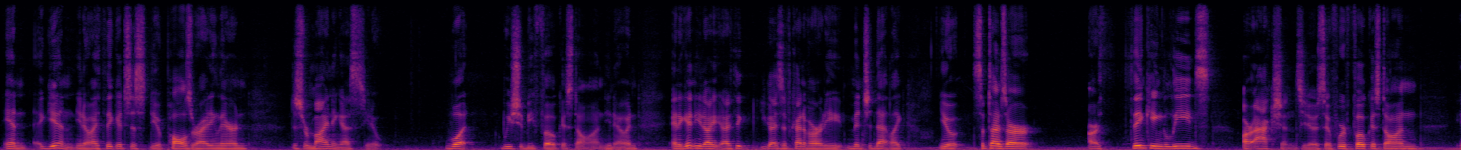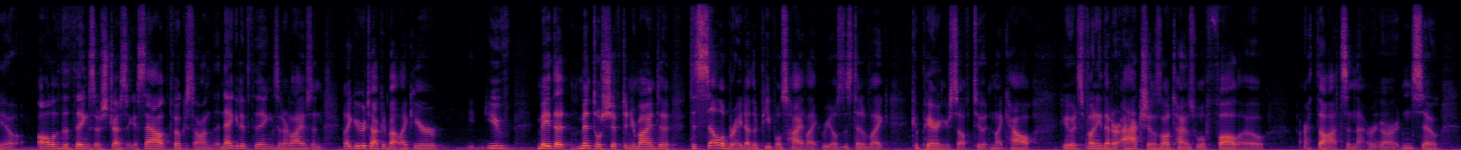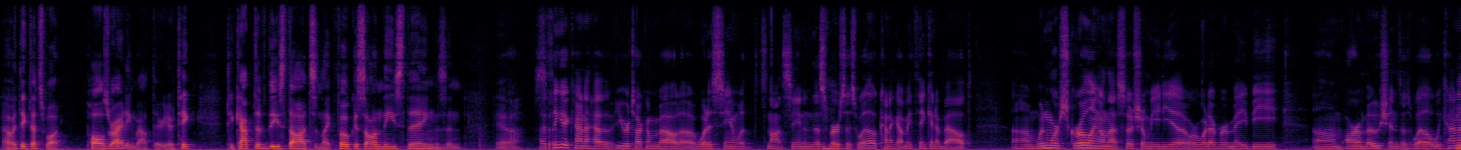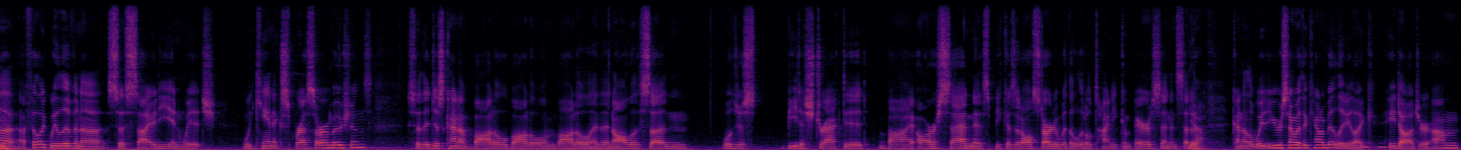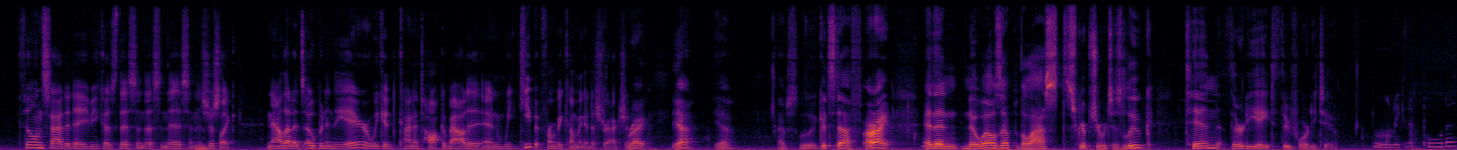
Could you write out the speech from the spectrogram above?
And again, you know, I think it's just you know Paul's writing there and just reminding us, you know, what we should be focused on. You know, and and again, you know, I, I think you guys have kind of already mentioned that, like, you know, sometimes our our thinking leads our actions. You know, so if we're focused on, you know, all of the things that are stressing us out, focused on the negative things in our lives, and like you were talking about, like you're you've made that mental shift in your mind to to celebrate other people's highlight reels instead of like comparing yourself to it and like how you know it's funny that our actions a lot of times will follow our thoughts in that regard and so um, i think that's what paul's writing about there you know take take captive these thoughts and like focus on these things and yeah I think it kind of had, you were talking about uh, what is seen and what's not seen in this Mhm. verse as well. Kind of got me thinking about um, when we're scrolling on that social media or whatever it may be, um, our emotions as well. We kind of, Mm. I feel like we live in a society in which we can't express our emotions. So they just kind of bottle, bottle, and bottle. And then all of a sudden, we'll just be distracted by our sadness because it all started with a little tiny comparison instead of kind of what you were saying with accountability like hey dodger i'm feeling sad today because this and this and this and it's Mhm. just like now that it's open in the air we could kind of talk about it and we keep it from becoming a distraction Right. Yeah. Yeah. Absolutely. Good stuff. All right. And then Noel's up with the last scripture, which is Luke 10 38 through 42. Let me get it pulled up.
